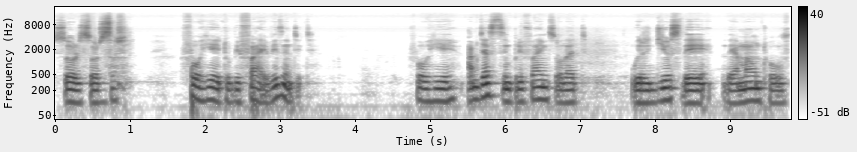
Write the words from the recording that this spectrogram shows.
sorry, sorry, sorry, for here it will be 5, isn't it? For here, I'm just simplifying so that we reduce the, the amount of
